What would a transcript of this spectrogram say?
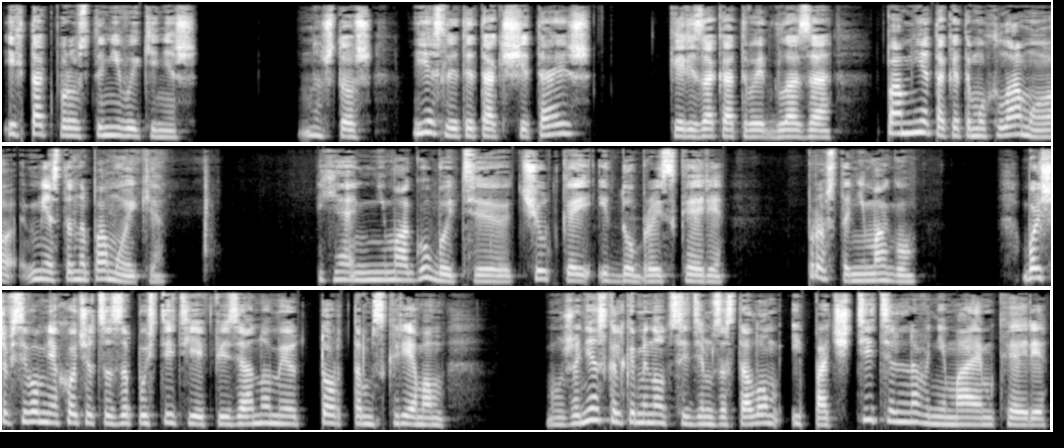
их так просто не выкинешь». «Ну что ж, если ты так считаешь...» Кэрри закатывает глаза. «По мне, так этому хламу место на помойке». Я не могу быть э, чуткой и доброй с Кэрри. Просто не могу. Больше всего мне хочется запустить ей физиономию тортом с кремом. Мы уже несколько минут сидим за столом и почтительно внимаем Кэрри.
